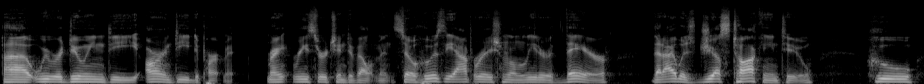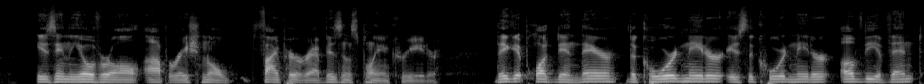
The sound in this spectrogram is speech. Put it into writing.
uh, we were doing the R and D department, right? Research and development. So who is the operational leader there that I was just talking to, who is in the overall operational five paragraph business plan creator. They get plugged in there. The coordinator is the coordinator of the event.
